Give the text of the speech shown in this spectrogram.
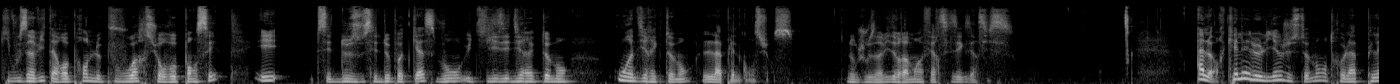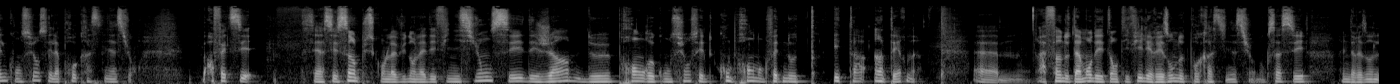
qui vous invite à reprendre le pouvoir sur vos pensées. Et ces deux, podcasts vont utiliser directement ou indirectement la pleine conscience. Donc je vous invite vraiment à faire ces exercices. Alors, quel est le lien justement entre la pleine conscience et la procrastination? Bah, En fait, c'est assez simple puisqu'on l'a vu dans la définition, c'est déjà de prendre conscience et de comprendre en fait notre état interne, euh, afin notamment d'identifier les raisons de notre procrastination. Donc ça, c'est une, raison,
